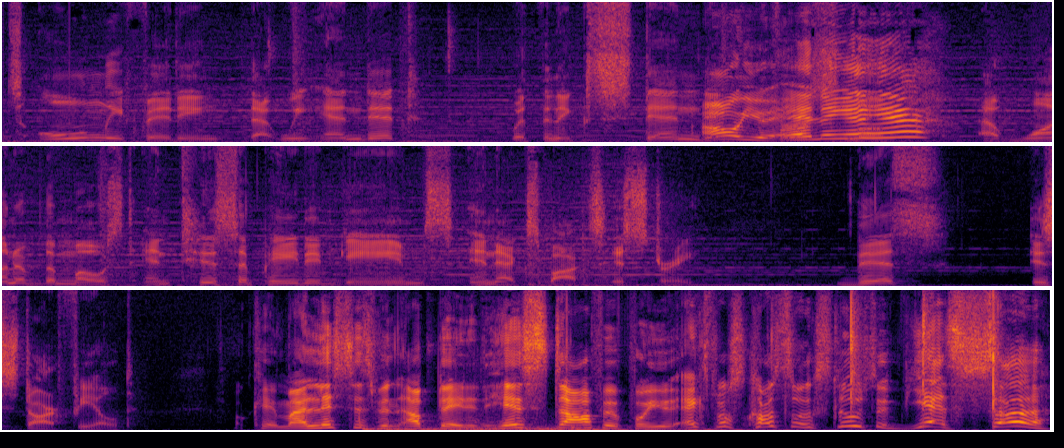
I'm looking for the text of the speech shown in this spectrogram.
It's only fitting that we end it with an extended. Oh, you're ending it here? At one of the most anticipated games in Xbox history. This is Starfield. Okay, my list has been updated. Here's Starfield for you. Xbox console exclusive. Yes, sir.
